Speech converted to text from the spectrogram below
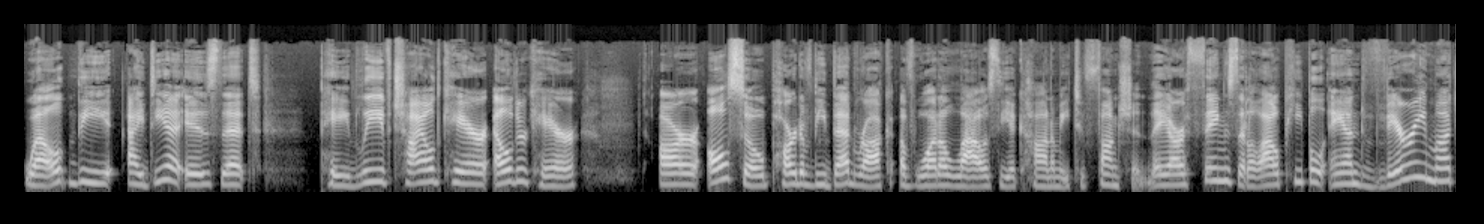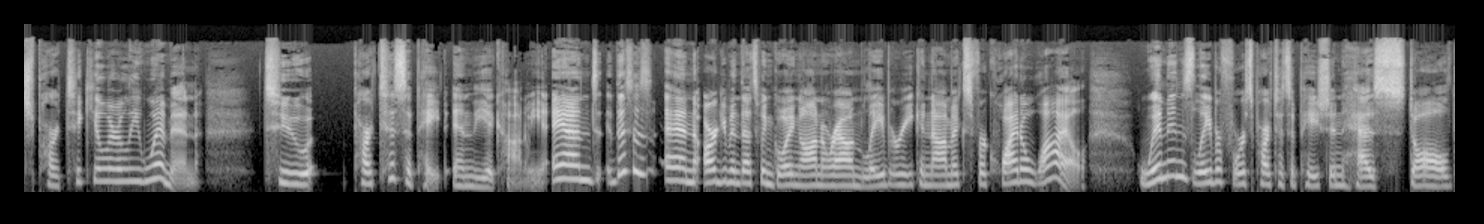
Well, the idea is that paid leave, childcare, elder care are also part of the bedrock of what allows the economy to function. They are things that allow people, and very much particularly women, to participate in the economy. And this is an argument that's been going on around labor economics for quite a while. Women's labor force participation has stalled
